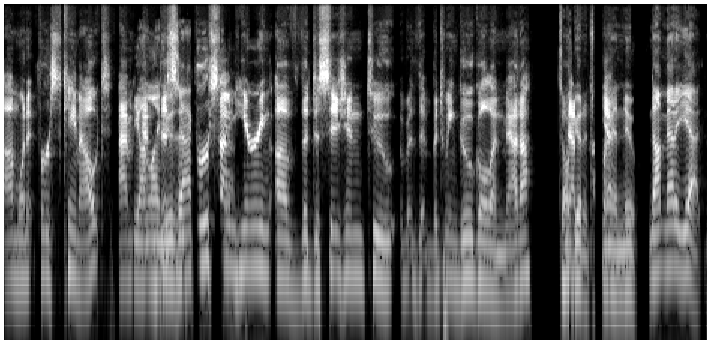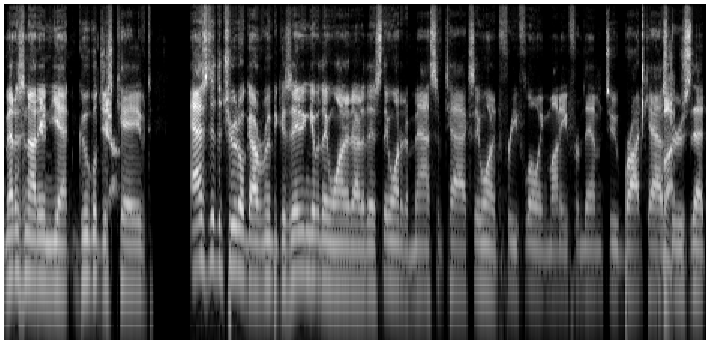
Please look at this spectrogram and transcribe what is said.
um, when it first came out. Um, The Online this News is the Act? First time Yeah. hearing of the decision to the, between Google and Meta. It's all Meta- good. It's yeah. brand new. Not Meta yet. Meta's not in yet. Google just caved, as did the Trudeau government because they didn't get what they wanted out of this. They wanted a massive tax. They wanted free flowing money from them to broadcasters that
